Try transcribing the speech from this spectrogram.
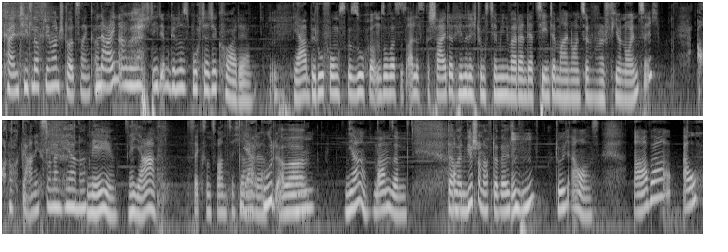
Kein Titel, auf den man stolz sein kann. Nein, aber steht im Guinness-Buch der Rekorde. Ja, Berufungsgesuche und sowas ist alles gescheitert. Hinrichtungstermin war dann der 10. Mai 1994. Auch noch gar nicht so lang her, ne? Nee, naja, 26 Jahre. Ja, gut, aber. Mhm. Ja, Wahnsinn. Da waren wir schon auf der Welt. Mhm, durchaus aber auch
